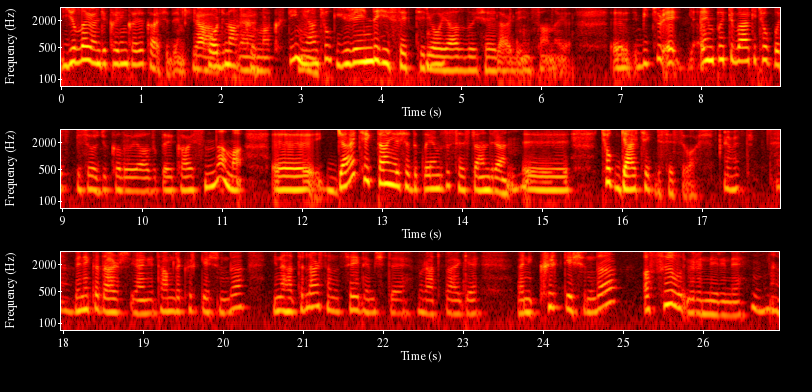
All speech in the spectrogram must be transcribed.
yıllar önce Karin Karakaş'ı demişti. Ya, Koordinat evet. kırmak değil mi? Hmm. Yani çok yüreğinde hissettiriyor o yazdığı şeylerde insanları. Ee, bir tür e, empati belki çok basit bir sözcük kalıyor yazdıkları karşısında ama e, gerçekten yaşadıklarımızı seslendiren e, çok gerçek bir sesi var. Evet. evet. Ve ne kadar yani tam da 40 yaşında yine hatırlarsanız şey demişti Murat Belge hani 40 yaşında asıl ürünlerini evet.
